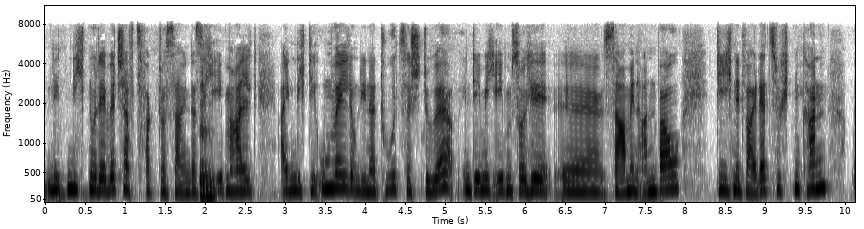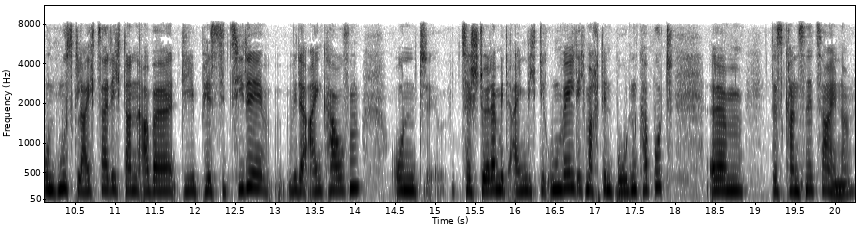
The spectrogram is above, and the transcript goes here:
nicht, nicht nur der Wirtschaftsfaktor sein, dass ich eben halt eigentlich die Umwelt und die Natur zerstöre, indem ich eben solche äh, Samen anbaue, die ich nicht weiterzüchten kann und muss gleichzeitig dann aber die Pestizide wieder einkaufen und zerstöre damit eigentlich die Umwelt. Ich mache den Boden kaputt. Ähm, das kann es nicht sein. Ne?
